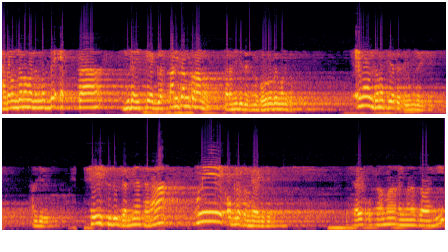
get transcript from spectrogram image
সাধারণ জনগণের মধ্যে একটা মুজাহিদকে এক গ্লাস পানি পান করানো তারা নিজেদের জন্য গৌরবের মনে করত এমন জনপ্রিয়তা ছিল মুজাহিদকে আলজেরিয়া সেই সুযোগ জানিয়ে তারা অনেক অগ্রসর হয়ে গেছিল শাইখ ওসামা আইমান জাওয়াহি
